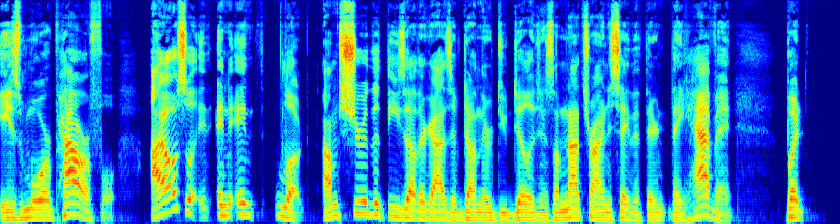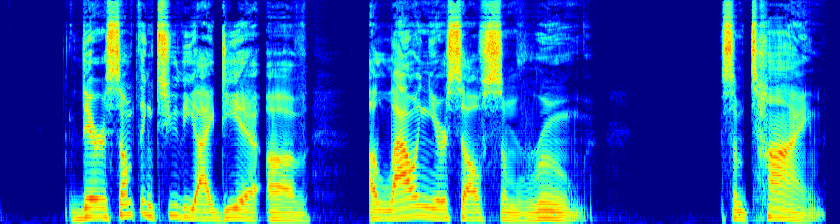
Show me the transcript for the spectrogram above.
is more powerful. I also and, and look, I'm sure that these other guys have done their due diligence. I'm not trying to say that they they haven't, but there is something to the idea of allowing yourself some room, some time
